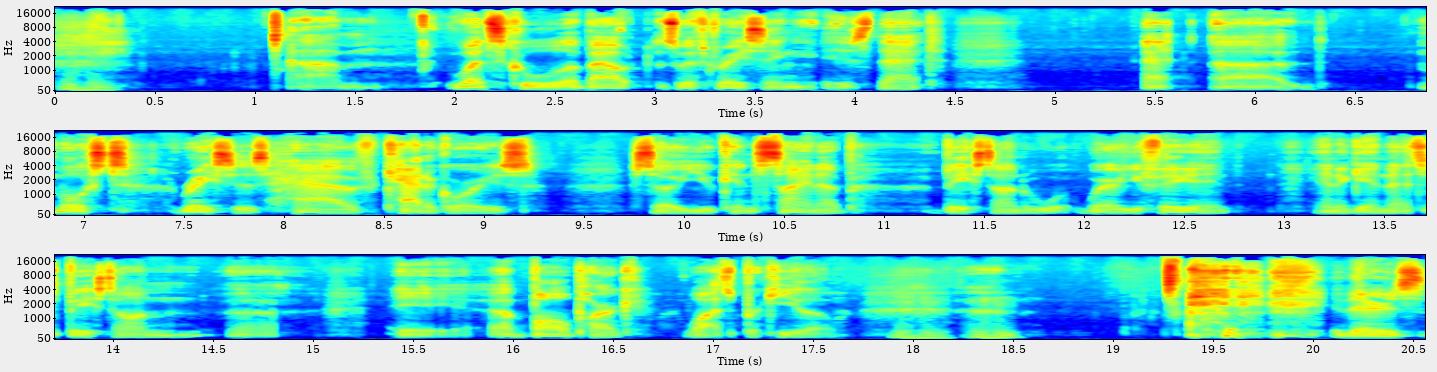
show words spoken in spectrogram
Mm-hmm. Um, what's cool about Zwift racing is that at, uh, most races have categories, so you can sign up based on where you fit in, and again, that's based on uh, a, a, ballpark watts per kilo. Mm-hmm, mm-hmm. there's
